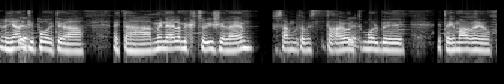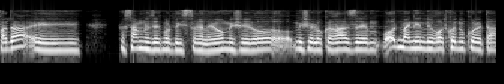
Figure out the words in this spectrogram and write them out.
ראיינתי כן. פה את, ה, את המנהל המקצועי שלהם, שמנו את הרעיון כן. אתמול את אימר אוחדה, אה, פרסמנו את זה אתמול בישראל היום, מי שלא, מי שלא קרא זה מאוד מעניין לראות קודם כל את ה...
